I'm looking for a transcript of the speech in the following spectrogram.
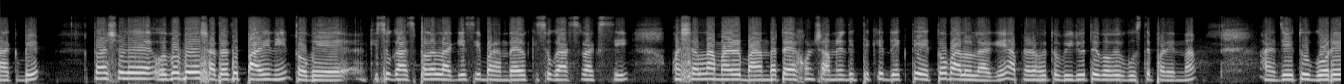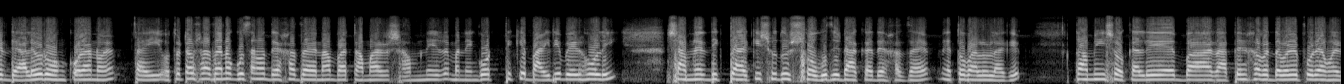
থাকবে। তো আসলে ওইভাবে সাজাতে পারিনি, তবে কিছু গাছপালা লাগিয়েছি, বারান্দায়ও কিছু গাছ রাখছি। মাসাল্লাহ আমার বারান্দাটা এখন সামনের দিক থেকে দেখতে এত ভালো লাগে, আপনারা হয়তো ভিডিওতে এভাবে বুঝতে পারেন না। আর যেহেতু গড়ের দেয়ালেও রং করা নয়, তাই অতটাও সাজানো গোছানো দেখা যায় না বাট আমার সামনের মানে গড় থেকে বাইরে বের হলেই সামনের দিকটা আর কি শুধু সবুজে ঢাকা দেখা যায়, এত ভালো লাগে। তো আমি সকালে বা রাতের খাবার দাবারের পরে আমার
